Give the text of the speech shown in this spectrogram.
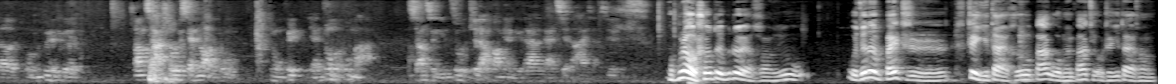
呃我们对这个当下社会现状的这种这种非严重的不满，想请您就这两方面给大家来解答一下，谢谢。我不知道我说的对不对哈，因为我觉得白纸这一代和八我们八九这一代哈，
